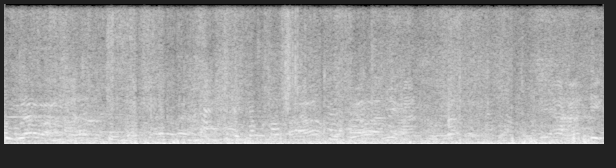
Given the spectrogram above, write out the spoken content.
ถูกแล้วอะถูกแล้วเดี๋ยวอันนี้อาหารถูกแล้วนี่อาหารดิบ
